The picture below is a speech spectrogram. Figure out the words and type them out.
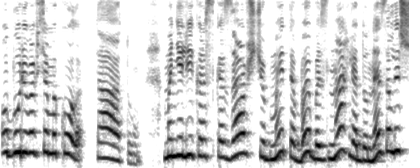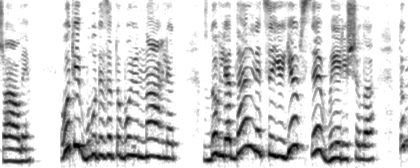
обурювався Микола. Тату, мені лікар сказав, щоб ми тебе без нагляду не залишали. От і буде за тобою нагляд. З доглядальницею я все вирішила, тому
